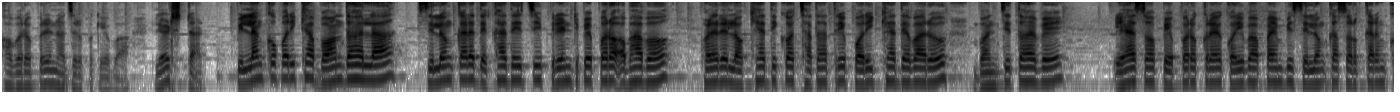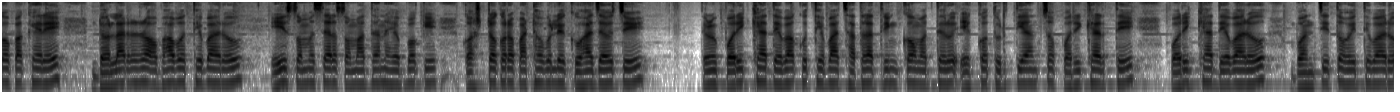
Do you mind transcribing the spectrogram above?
ଖବର ଉପରେ ନଜର ପକାଇବା ଲେଟ୍ ଷ୍ଟାର୍ଟ ପିଲାଙ୍କ ପରୀକ୍ଷା ବନ୍ଦ ହେଲା ଶ୍ରୀଲଙ୍କାରେ ଦେଖାଦେଇଛି ପ୍ରିଣ୍ଟ ପେପର ଅଭାବ ଫଳରେ ଲକ୍ଷାଧିକ ଛାତ୍ରଛାତ୍ରୀ ପରୀକ୍ଷା ଦେବାରୁ ବଞ୍ଚିତ ହେବେ। ଏହା ସହ ପେପର କ୍ରୟ କରିବା ପାଇଁ ବି ଶ୍ରୀଲଙ୍କା ସରକାରଙ୍କ ପାଖରେ ଡଲାରର ଅଭାବ ଥିବାରୁ ଏହି ସମସ୍ୟାର ସମାଧାନ ହେବ କି କଷ୍ଟକର ପାଠ ବୋଲି କୁହାଯାଉଛି। ତେଣୁ ପରୀକ୍ଷା ଦେବାକୁ ଥିବା ଛାତ୍ରଛାତ୍ରୀଙ୍କ ମଧ୍ୟରୁ ଏକ ତୃତୀୟାଂଶ ପରୀକ୍ଷାର୍ଥୀ ପରୀକ୍ଷା ଦେବାରୁ ବଞ୍ଚିତ ହୋଇଥିବାରୁ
